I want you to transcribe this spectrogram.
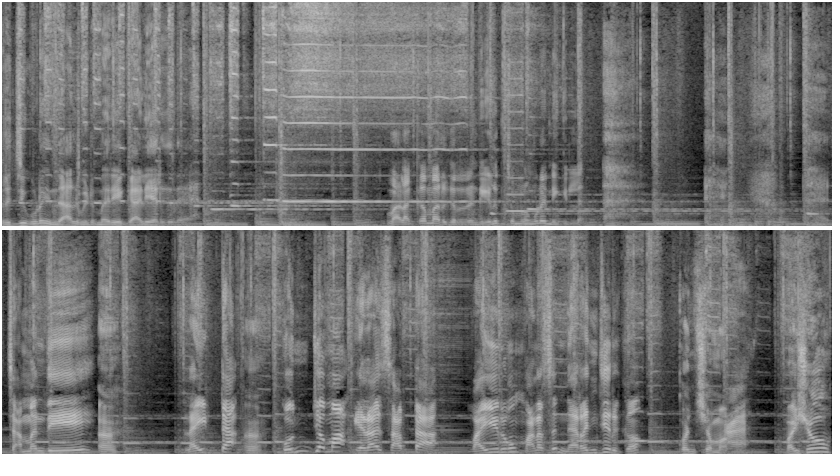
ஃப்ரிட்ஜு கூட இந்த ஆள் வீடு மாதிரியே காலியாக இருக்குதே. வழக்கமாக இருக்கிற ரெண்டு எலுமிச்சம்பளம் கூட இன்னைக்கு இல்லை. சம்மந்தி. ஆ, லைட்டா ஆ. கொஞ்சமா ஏதாவது சாப்பிட்டா வயிறும் மனசு நிறைஞ்சு இருக்கும் கொஞ்சமா. ஆ. வைஷு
